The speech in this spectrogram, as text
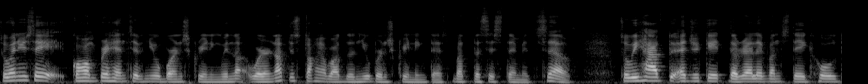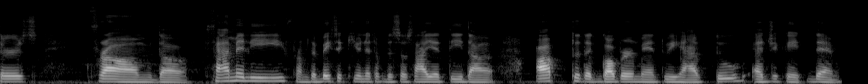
So, when you say comprehensive newborn screening, we're not, we're not just talking about the newborn screening test, but the system itself. So, we have to educate the relevant stakeholders from the family, from the basic unit of the society, the up to the government. We have to educate them.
